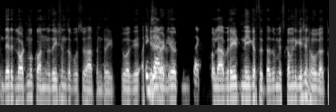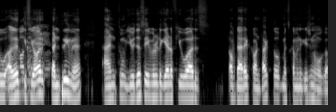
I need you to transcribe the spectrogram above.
there is lot more conversation supposed to happen, right? तू अगे अकेले बैठ के collaborate नहीं कर सकता तो मिसकम्युनिकेशन होगा। तू अगर किसी और कंट्री में एंड तू you just able to get a few hours of direct contact तो मिसकम्युनिकेशन होगा।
